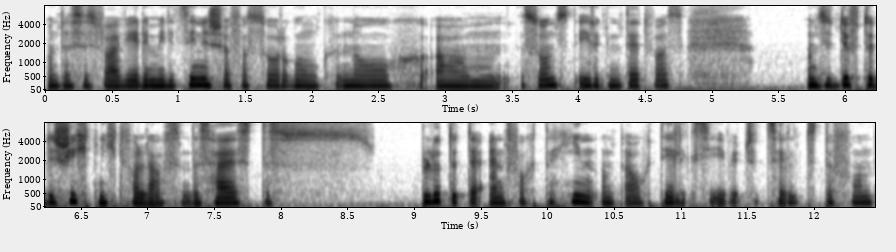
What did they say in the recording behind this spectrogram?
Und das ist, war weder medizinische Versorgung noch ähm, sonst irgendetwas. Und sie dürfte die Schicht nicht verlassen. Das heißt, das blutete einfach dahin. Und auch die Alexievich erzählt davon,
